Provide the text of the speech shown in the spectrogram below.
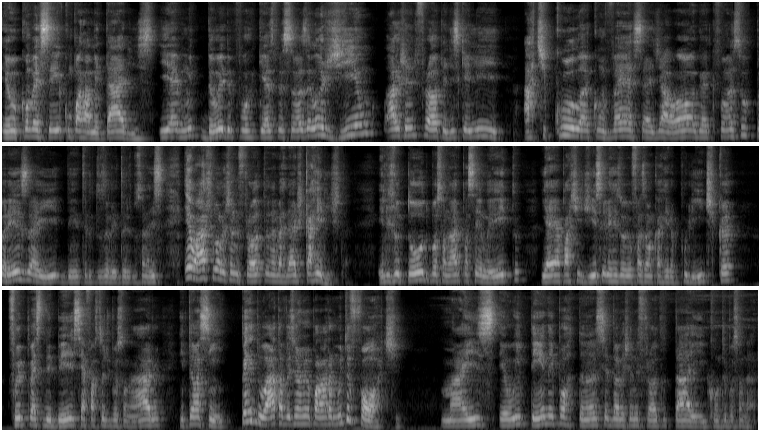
eu conversei com parlamentares e é muito doido porque as pessoas elogiam Alexandre Frota, diz que ele articula, conversa, dialoga, que foi uma surpresa aí dentro dos eleitores bolsonaristas. Eu acho o Alexandre Frota, na verdade, carreirista. Ele juntou do Bolsonaro para ser eleito e aí a partir disso ele resolveu fazer uma carreira política, foi pro PSDB, se afastou de Bolsonaro. Então assim, perdoar talvez seja uma palavra muito forte, mas eu entendo a importância do Alexandre Frota estar tá aí contra o Bolsonaro.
